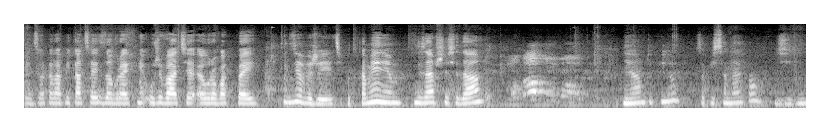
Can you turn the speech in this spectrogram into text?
Więc jaka aplikacja jest dobra, jak nie używacie Eurovac Pay. To gdzie wy żyjecie? Pod kamieniem? Nie zawsze się da. Nie mam tu pinu zapisanego? Dziwnie.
